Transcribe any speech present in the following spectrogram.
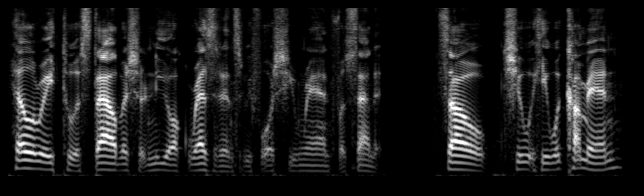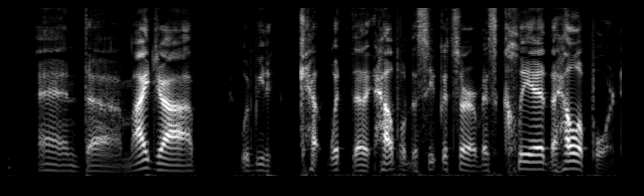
Hillary to establish a New York residence before she ran for Senate. So she he would come in, and uh, my job would be to, with the help of the Secret Service, clear the heliport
